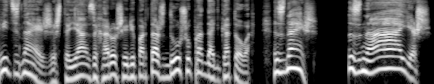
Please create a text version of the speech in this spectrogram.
Ведь знаешь же, что я за хороший репортаж душу продать готова. Знаешь? Знаешь!»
